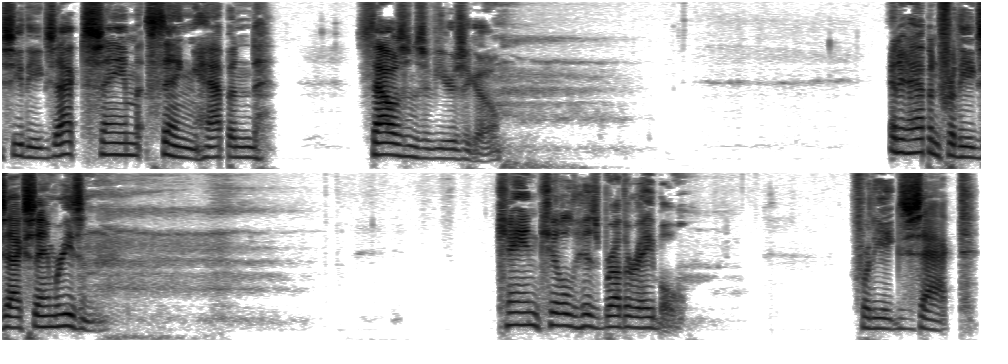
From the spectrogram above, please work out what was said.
You see, the exact same thing happened thousands of years ago. And it happened for the exact same reason. Cain killed his brother Abel for the exact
